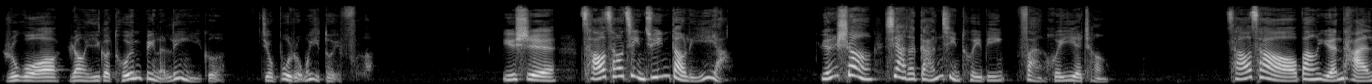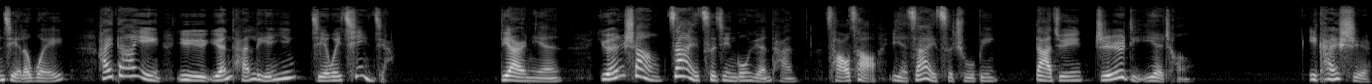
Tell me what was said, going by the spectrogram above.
如果让一个吞并了另一个，就不容易对付了。”于是曹操进军到黎阳，袁尚吓得赶紧退兵返回邺城。曹操帮袁谭解了围，还答应与袁谭联姻，结为亲家。第二年，袁尚再次进攻袁谭，曹操也再次出兵，大军直抵邺城。一开始，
